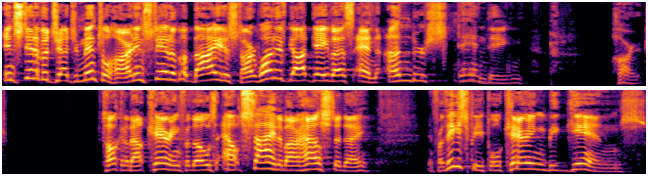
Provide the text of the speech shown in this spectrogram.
instead of a judgmental heart, instead of a biased heart, what if God gave us an understanding heart? Talking about caring for those outside of our house today. And for these people, caring begins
